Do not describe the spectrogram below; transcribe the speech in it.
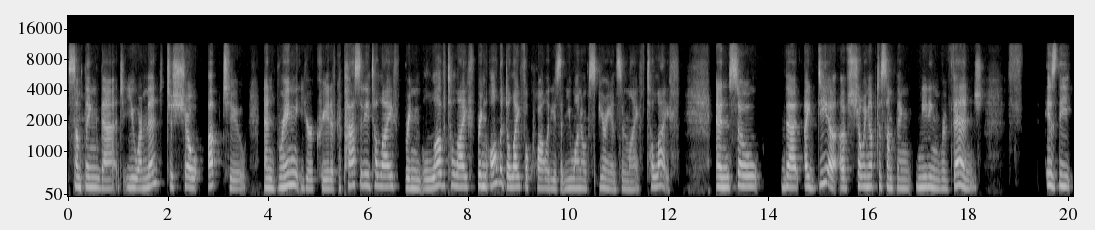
something that you are meant to show up to and bring your creative capacity to life, bring love to life, bring all the delightful qualities that you want to experience in life to life. And so that idea of showing up to something needing revenge is the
